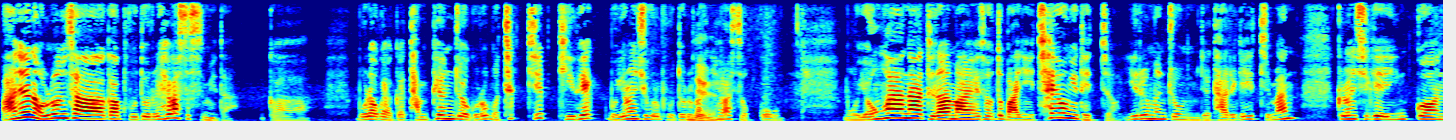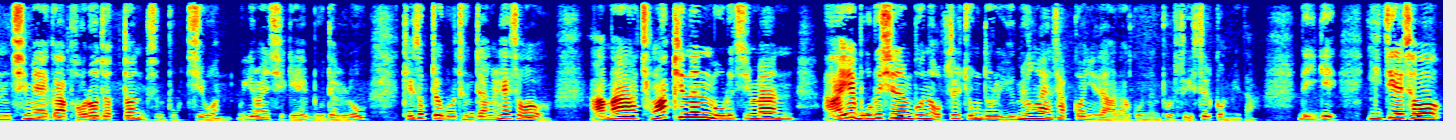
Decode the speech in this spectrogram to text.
많은 언론사가 보도를 해왔었습니다. 그러니까 뭐라고 할까요? 단편적으로 뭐 특집, 기획 뭐 이런 식으로 보도를 많이 네. 해왔었고 뭐 영화나 드라마에서도 많이 차용이 됐죠. 이름은 좀 이제 다르게 했지만 그런 식의 인권 침해가 벌어졌던 무슨 복지원 뭐 이런 식의 모델로 계속적으로 등장을 해서 아마 정확히는 모르지만 아예 모르시는 분은 없을 정도로 유명한 사건이다라고는 볼 수 있을 겁니다. 근데 이게 이제서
